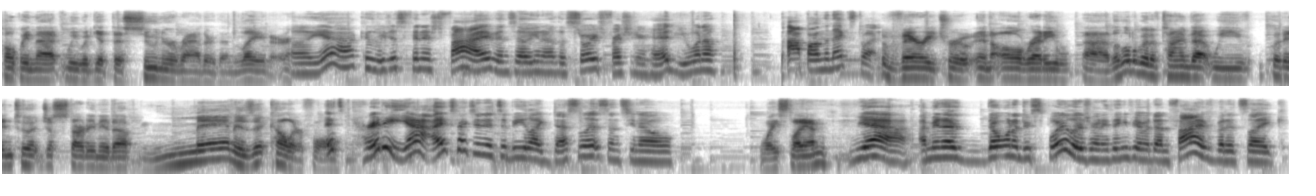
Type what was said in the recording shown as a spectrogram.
hoping that we would get this sooner rather than later. Uh, yeah, because we just finished five, and so, you know, the story's fresh in your head. You want to pop on the next one. Very true. And already, uh, the little bit of time that we've put into it, just starting it up, man, is it colorful. It's pretty, yeah. I expected it to be, like, desolate since, you know, Wasteland. yeah. I mean, I don't want to do spoilers or anything if you haven't done five, but it's like,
